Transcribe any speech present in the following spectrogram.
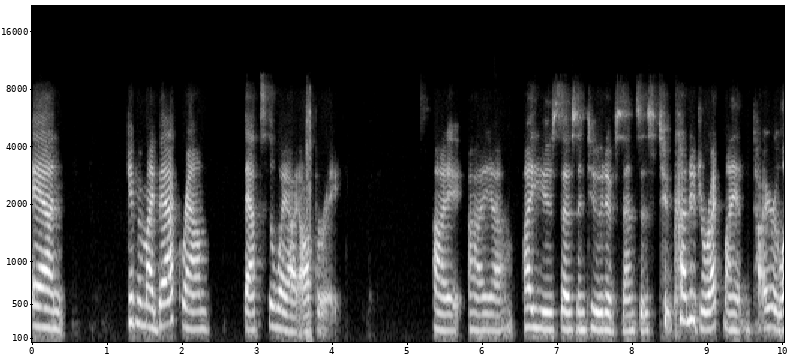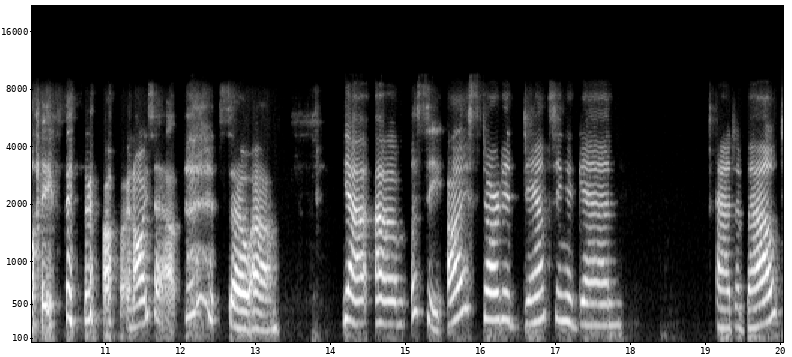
And given my background, that's the way I operate. I I um, I use those intuitive senses to kind of direct my entire life, and always have. So um, yeah, um, let's see. I started dancing again at about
